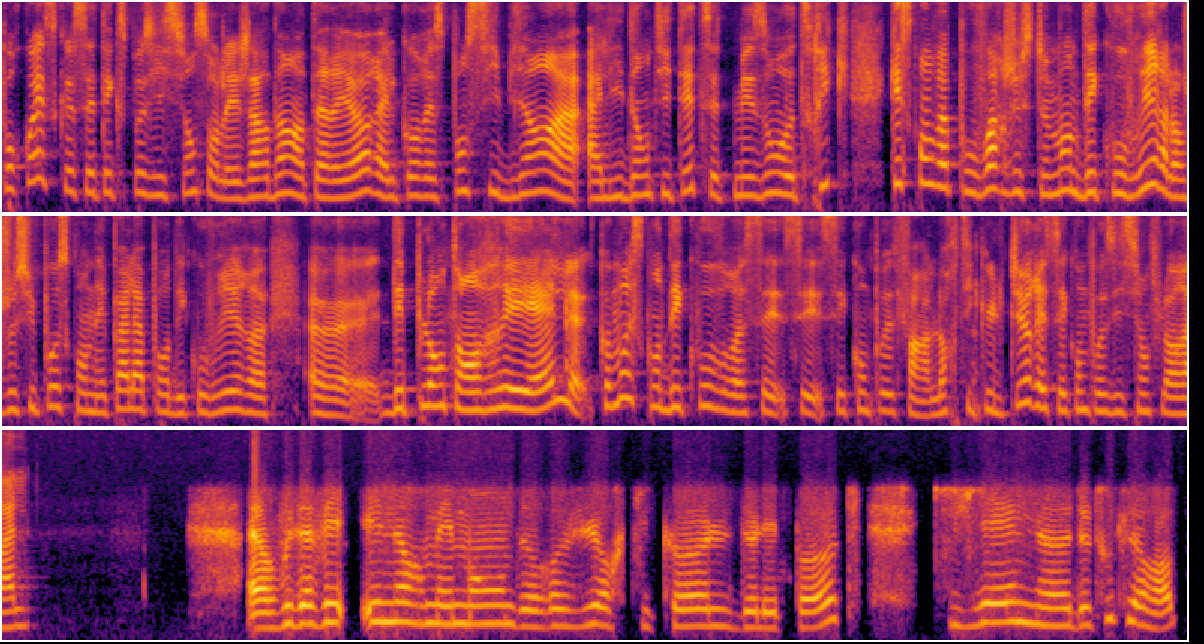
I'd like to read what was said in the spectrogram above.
Pourquoi est-ce que cette exposition sur les jardins intérieurs, elle correspond si bien à, l'identité de cette maison autrique? Qu'est-ce qu'on va pouvoir justement découvrir? Alors je suppose qu'on n'est pas là pour découvrir euh, euh, des plantes en réel. Comment est-ce qu'on découvre enfin, l'horticulture et ses compositions florales? Alors vous avez énormément de revues horticoles de l'époque qui viennent euh, de toute l'Europe.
